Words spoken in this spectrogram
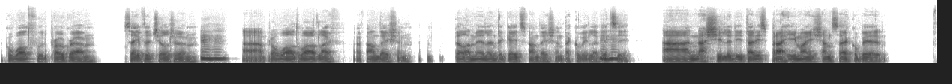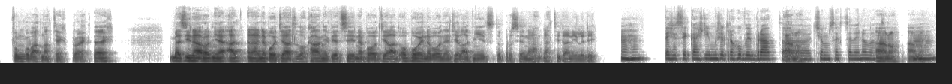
jako World Food Program, Save the Children, mm-hmm. uh, pro World Wildlife Foundation, Bill a Melinda Gates Foundation, takovéhle mm-hmm. A naši lidi tady z Prahy mají šance jakoby fungovat na těch projektech mezinárodně a, a nebo dělat lokálně věci, nebo dělat oboj, nebo nedělat nic, to prostě na, na ty daný lidi. Mm-hmm. Takže si každý může trochu vybrat, ano. Eh, čemu se chce věnovat. Ano, ano. Mm-hmm.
